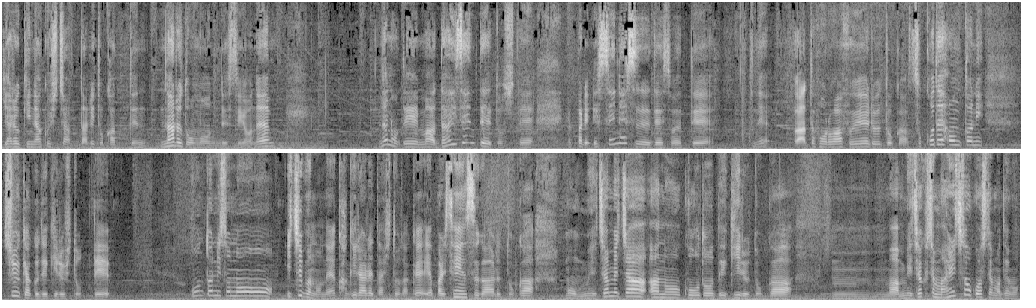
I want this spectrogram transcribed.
やる気なくしちゃったりとかってなると思うんですよね。なのでまあ大前提としてやっぱり SNS でそうやってねバーってフォロワー増えるとかそこで本当に集客できる人って本当にその一部のね限られた人だけやっぱりセンスがあるとかもうめちゃめちゃあの行動できるとかうんまあめちゃくちゃ毎日投稿してもでも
